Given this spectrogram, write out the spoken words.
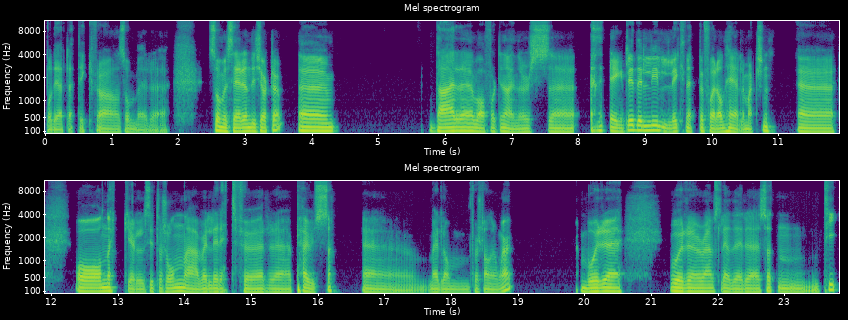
på The Athletic fra sommer, eh, sommerserien de kjørte. Eh, der eh, var 49ers eh, egentlig det lille kneppet foran hele matchen. Eh, og nøkkelsituasjonen er vel rett før eh, pause eh, mellom første og andre omgang, hvor, eh, hvor Rams leder eh, 17-10.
